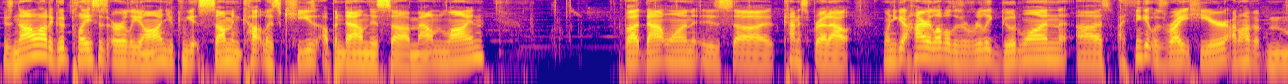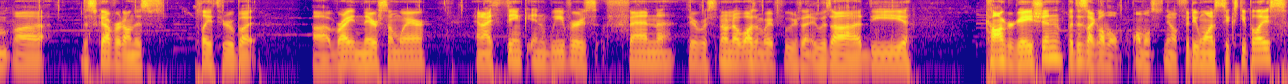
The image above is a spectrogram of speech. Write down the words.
there's not a lot of good places early on. You can get some in Cutlass Keys up and down this uh, mountain line. But that one is uh, kind of spread out. When you get higher level, there's a really good one. Uh, I think it was right here. I don't have it mm, uh, discovered on this playthrough, but uh, right in there somewhere. And I think in Weaver's Fen, there was... No, no, it wasn't Weaver's Fen. It was uh, the Congregation. But this is like level almost, you know, 51, 60 place.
